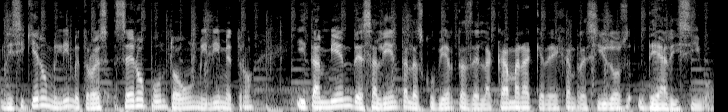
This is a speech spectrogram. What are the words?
ni siquiera un milímetro, es 0.1 milímetro, y también desalienta las cubiertas de la cámara que dejan residuos de adhesivo.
